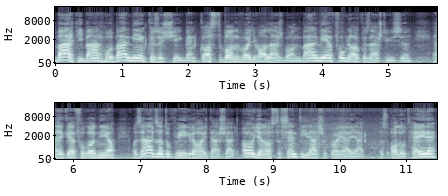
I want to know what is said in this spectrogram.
Bárki bárhol, bármilyen közösségben, kasztban vagy vallásban, bármilyen foglalkozást űzzön, el kell fogadnia az áldozatok végrehajtását, ahogyan azt a szentírások ajánlják az adott helyre,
